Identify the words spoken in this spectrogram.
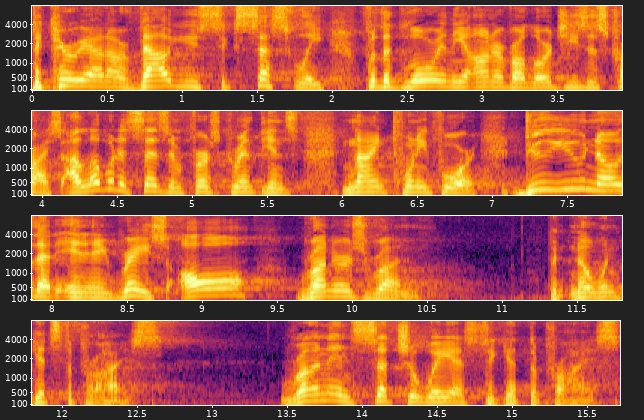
to carry out our values successfully for the glory and the honor of our Lord Jesus Christ. I love what it says in 1 Corinthians 9:24. Do you know that in a race all runners run, but no one gets the prize? Run in such a way as to get the prize.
